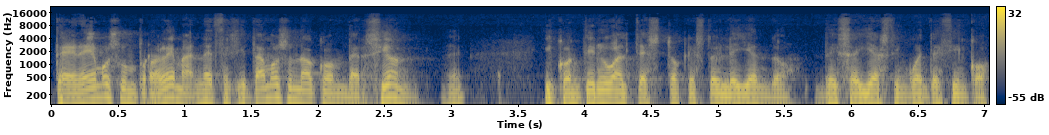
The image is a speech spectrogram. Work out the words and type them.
tenemos un problema, necesitamos una conversión. ¿eh? Y continúa el texto que estoy leyendo de Isaías 55.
